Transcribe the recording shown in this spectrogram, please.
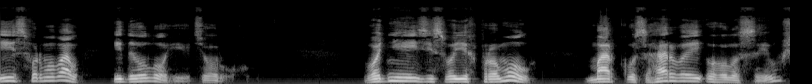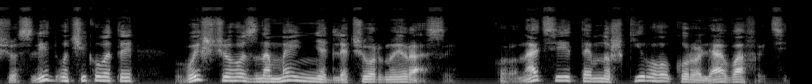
і сформував ідеологію цього руху. В одній зі своїх промов Маркус Гарвей оголосив, що слід очікувати вищого знамення для чорної раси коронації темношкірого короля в Африці.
